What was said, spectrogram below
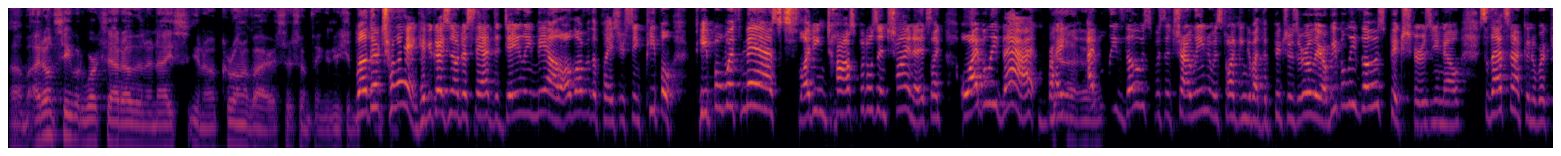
Um, I don't see what works out other than a nice, you know, coronavirus or something that you can. Well, they're trying. Have you guys noticed they had the Daily Mail all over the place? You're seeing people, people with masks flooding hospitals in China. It's like, oh, I believe that, right? Yeah, I believe those. Was it Charlene was talking about the pictures earlier? We believe those pictures, you know. So that's not going to work.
